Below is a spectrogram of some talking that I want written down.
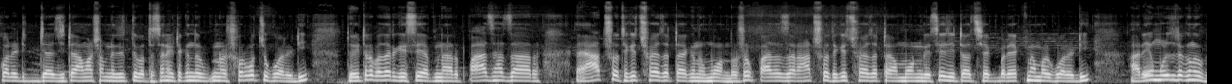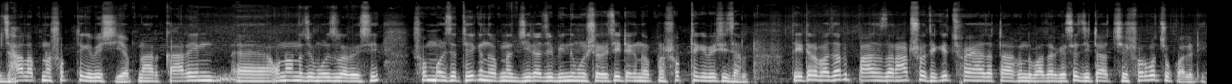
কোয়ালিটিটা যেটা আমার সামনে দেখতে পাচ্ছেন, এটা কিন্তু আপনার সর্বোচ্চ কোয়ালিটি তো এটার বাজার গেছে আপনার পাঁচ হাজার আটশো থেকে ছয় হাজার টাকা কিন্তু মন। দর্শক, পাঁচ হাজার আটশো থেকে ছয় হাজার টাকা মন গেছে, যেটা হচ্ছে একবার এক নম্বর কোয়ালিটি আর এই মরিচটা কিন্তু ঝাল আপনার সব থেকে বেশি। আপনার কারেন্ট অন্যান্য যে মরিচগুলো রয়েছে, সব মরিচের থেকে কিন্তু আপনার জিরা যে বিন্দু মরিচটা রয়েছে, এটা কিন্তু আপনার সব থেকে বেশি ঝাল। তো এটার বাজার পাঁচ হাজার আটশো থেকে ছয় হাজার টাকা কিন্তু বাজার গেছে, যেটা হচ্ছে সর্বোচ্চ কোয়ালিটি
